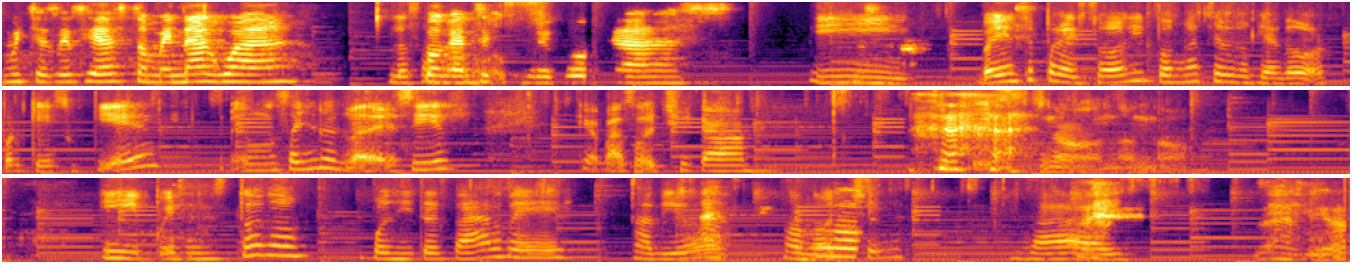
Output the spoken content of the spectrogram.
muchas gracias. Tomen agua. Los pónganse cubrebocas. Y váyanse por el sol y pónganse el bloqueador, porque su piel en unos años les va a decir, ¿qué pasó, chica? Pues, no, no, no. Y pues eso es todo. Bonita tarde. Adiós. Adiós. Noche. Bye. Adiós.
